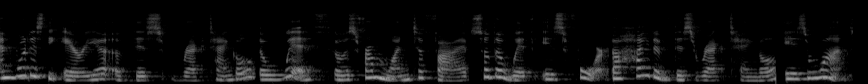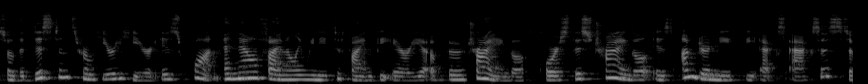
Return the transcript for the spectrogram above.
And what is the area of this rectangle? The width goes from 1 to 5, so the width is 4. The height of this rectangle is 1, so the distance from here to here is 1. And now finally we need to find the area of the triangle. Of course, this triangle is underneath the x-axis, so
